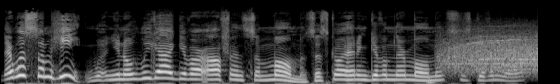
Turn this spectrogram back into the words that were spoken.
there was some heat. You know, we gotta give our offense some moments. Let's go ahead and give them their moments. Give them that.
